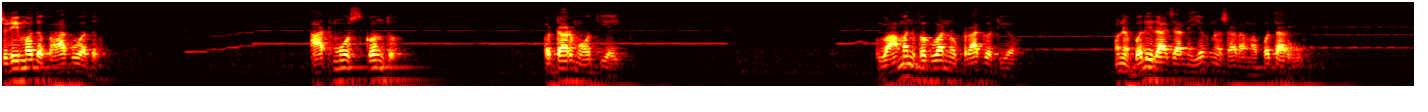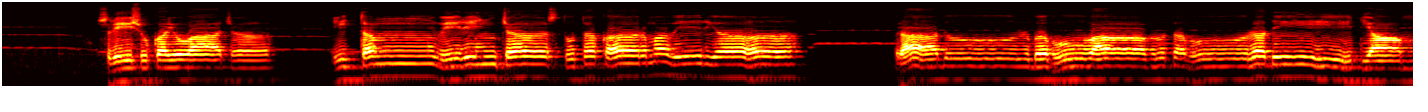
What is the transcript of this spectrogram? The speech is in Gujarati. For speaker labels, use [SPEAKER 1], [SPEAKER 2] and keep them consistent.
[SPEAKER 1] શ્રીમદ ભાગવત. આઠમો સ્કંદ, અઢારમો અધ્યાય. વામન ભગવાનનું પ્રાગટ્ય અને બલિરાજાને યજ્ઞશાળામાં પધારવું. શ્રી શુકયોવાચ ઇથમ વીરિંચ સ્તુત કર્મ વીર્ય. प्रादुर्बभूवामृतभूरदीत्याम्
